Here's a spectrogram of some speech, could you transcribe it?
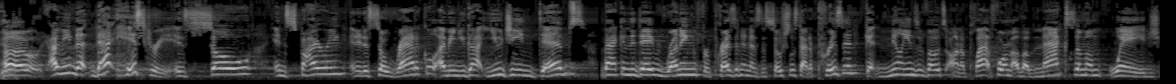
Yeah. Uh, I mean, that, that history is so inspiring and it is so radical. I mean, you got Eugene Debs back in the day running for president as a socialist out of prison, getting millions of votes on a platform of a maximum wage,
